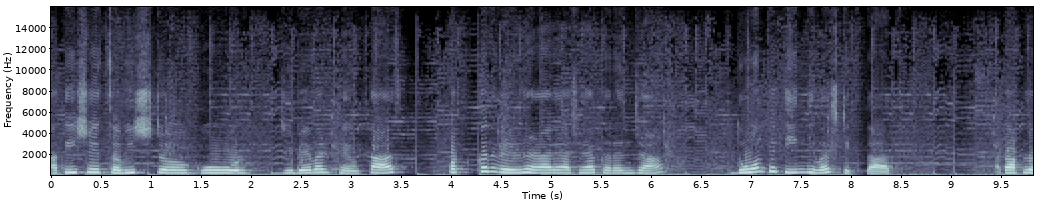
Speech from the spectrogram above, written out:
अतिशय चविष्ट गोड जिभेवर ठेवताच पटकन विरघळणाऱ्या अशा ह्या करंजा दोन ते तीन दिवस टिकतात. आता आपलं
